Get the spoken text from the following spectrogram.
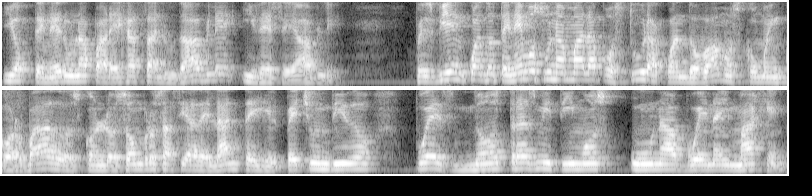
y obtener una pareja saludable y deseable. Pues bien, cuando tenemos una mala postura, cuando vamos como encorvados, con los hombros hacia adelante y el pecho hundido, pues no transmitimos una buena imagen.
